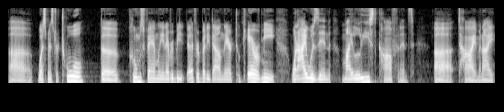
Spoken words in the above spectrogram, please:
uh, Westminster Tool, the Coombs family and everybody everybody down there took care of me when I was in my least confident uh, time, and I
